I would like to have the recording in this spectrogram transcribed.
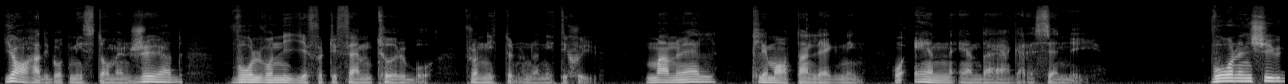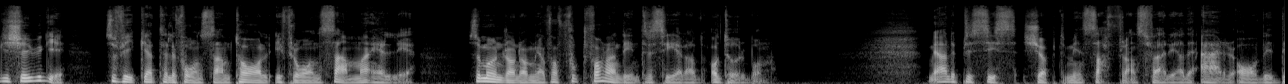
Jag hade gått miste om en röd Volvo 945 Turbo från 1997. Manuell, klimatanläggning och en enda ägare sen ny. Våren 2020 så fick jag ett telefonsamtal ifrån samma LE som undrade om jag var fortfarande intresserad av turbon. Men jag hade precis köpt min saffransfärgade RAVD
